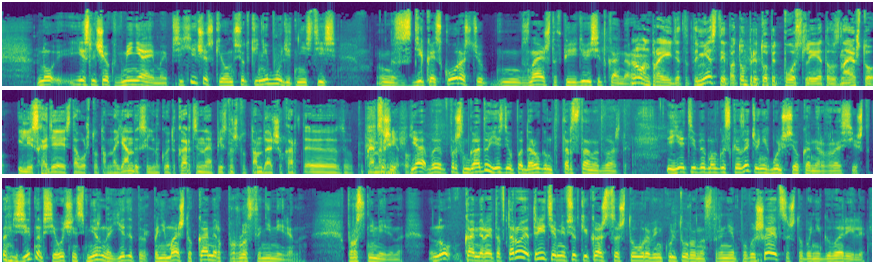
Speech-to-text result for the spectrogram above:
ну, если человек вменяемый психически, он все-таки не будет нестись с дикой скоростью, зная, что впереди висит камера. Ну, он проедет это место и потом притопит после этого, зная, что, или исходя из того, что там на Яндексе или на какой-то карте написано, что там дальше карт, э, камеры Слушай, нету. я в прошлом году ездил по дорогам Татарстана дважды. И я тебе могу сказать, у них больше всего камер в России, что там действительно все очень смирно едут, понимая, что камер просто немерено. Просто немерено. Ну, камера это второе. Третье, мне все таки кажется, что уровень культуры на стране повышается, чтобы не говорили.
